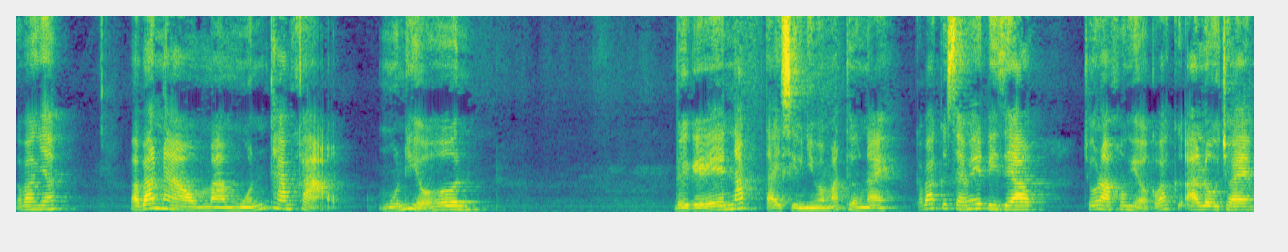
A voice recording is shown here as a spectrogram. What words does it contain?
Các bác nhé và bác nào mà muốn tham khảo, muốn hiểu hơn về cái nắp tài xỉu nhìn vào mắt thường này, các bác cứ xem hết video. Chỗ nào không hiểu các bác cứ alo cho em,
